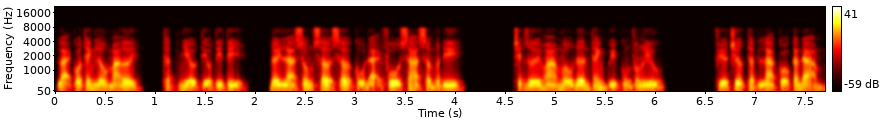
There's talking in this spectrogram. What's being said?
Lại có thanh lâu má ơi, thật nhiều tiểu tỷ tỷ, đây là sống sờ sờ cổ đại phố xá sầm mất đi. Chết dưới hoa mẫu đơn thành quỷ cũng phong lưu phía trước thật là có can đảm,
